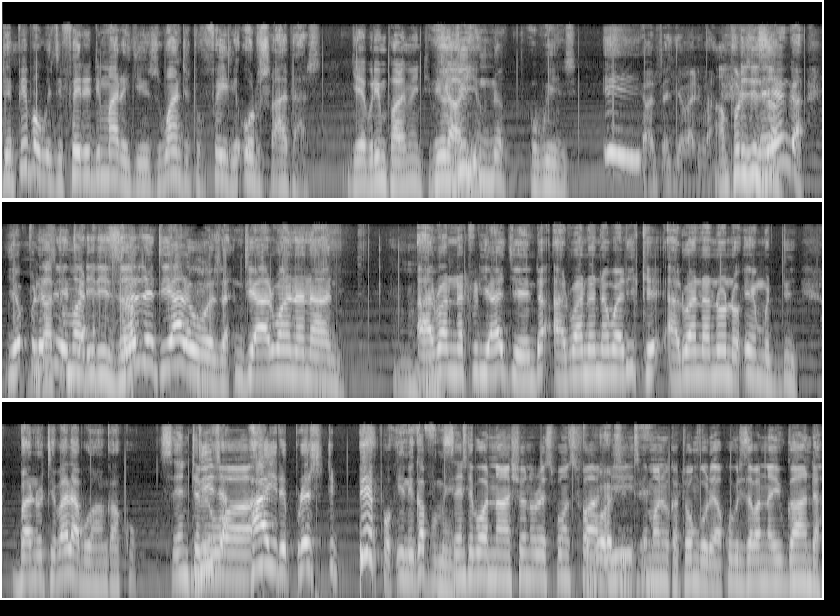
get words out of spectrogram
the people with failed marriages want to fail also others. Gye buli mu palamenti bikyaliyo? obwenzi. Naye nga ye pulezidenti yalowooza nti alwana nani alwana tuli agenda alwana nawalike alwana nono md bano tebalabwangako. Ssentebe wa- national response fund emmanuel katongole akubiriza bannayuganda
